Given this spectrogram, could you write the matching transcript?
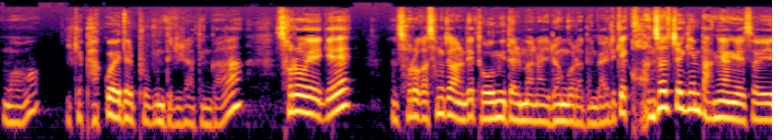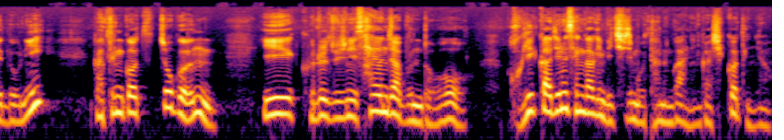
뭐 이렇게 바꿔야 될 부분들이라든가 서로에게 서로가 성장하는데 도움이 될 만한 이런 거라든가 이렇게 건설적인 방향에서의 논의 같은 것 쪽은 이 글을 주신 이 사연자분도 거기까지는 생각이 미치지 못하는 거 아닌가 싶거든요.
